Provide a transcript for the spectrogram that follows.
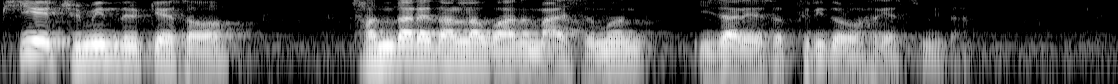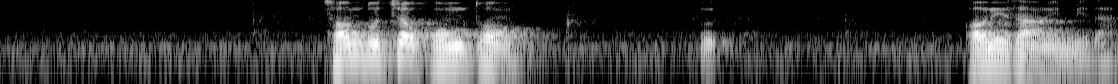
피해 주민들께서 전달해 달라고 하는 말씀은 이 자리에서 드리도록 하겠습니다. 전 부처 공통 건의사항입니다.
